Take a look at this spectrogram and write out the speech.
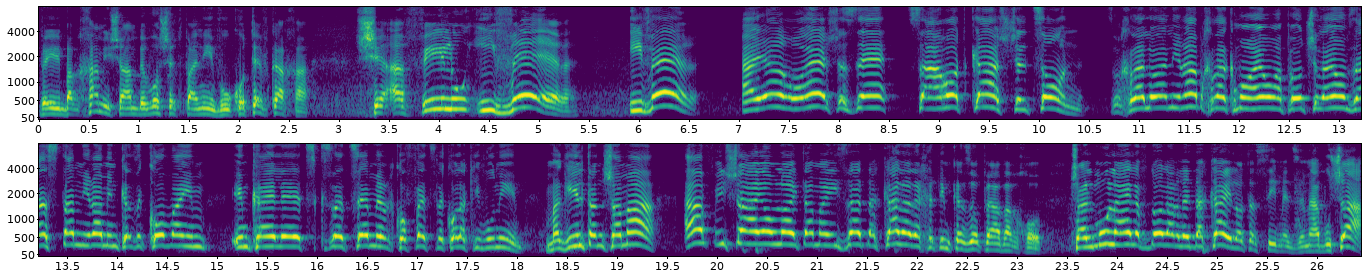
והיא ברחה משם בבושת פנים, והוא כותב ככה, שאפילו עיוור, עיוור, היה רואה שזה שערות קש של צאן. זה בכלל לא היה נראה בכלל כמו היום, הפאות של היום, זה היה סתם נראה מין כזה כובע עם, עם כאלה קצת צמר קופץ לכל הכיוונים. מגעיל את הנשמה. אף אישה היום לא הייתה מעיזה דקה ללכת עם כזו פאה ברחוב. תשלמו לה אלף דולר לדקה, היא לא תשים את זה, מהבושה.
